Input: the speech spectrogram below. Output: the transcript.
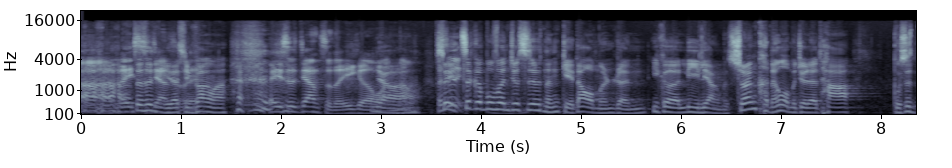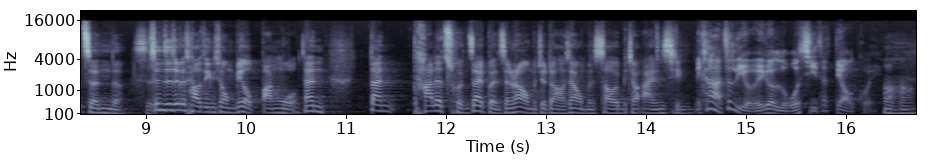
这是你的情况吗？类似这样子的一个玩闹。所以这个部分就是能给到我们人一个力量的。虽然可能我们觉得他不是真的，甚至这个超级英雄没有帮我，但但他的存在本身让我们觉得好像我们稍微比较安心。你看啊，这里有一个逻辑的吊诡。嗯哼。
